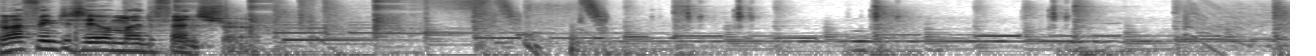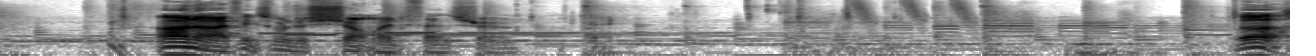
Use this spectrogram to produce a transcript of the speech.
Can that thing disable my defense drone? Oh no, I think someone just shot my defense drone. Okay. Ugh.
